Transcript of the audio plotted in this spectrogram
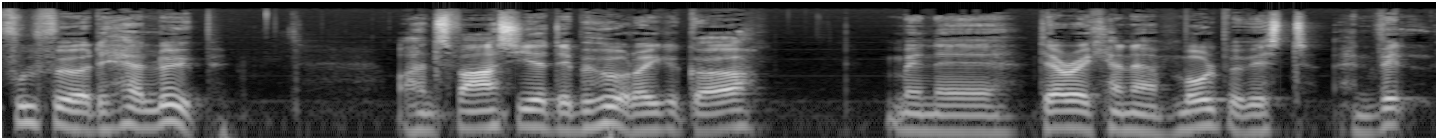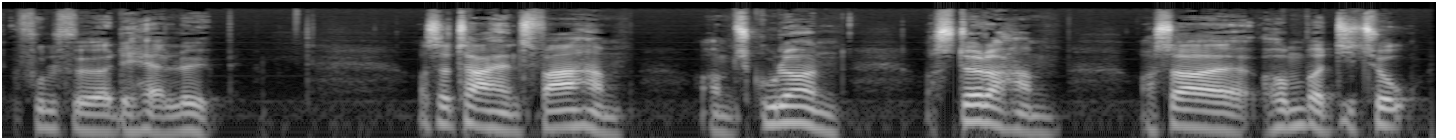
fuldføre det her løb. Og hans far siger, at det behøver du ikke at gøre. Men øh, Derek, han er målbevidst. Han vil fuldføre det her løb. Og så tager hans far ham om skulderen og støtter ham, og så øh, humper de to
